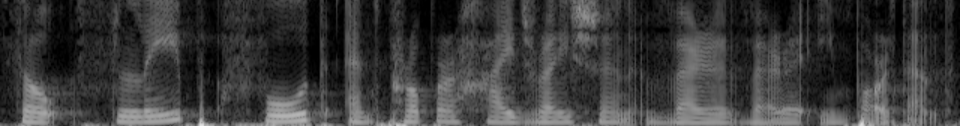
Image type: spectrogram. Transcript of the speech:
So sleep food and proper hydration very very important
